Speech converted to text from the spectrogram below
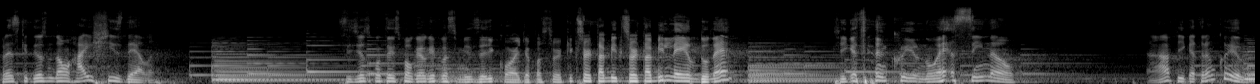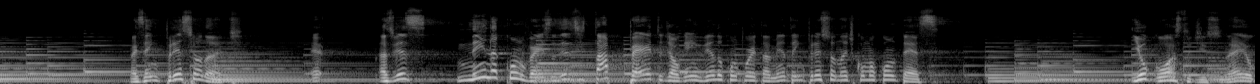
Parece que Deus me dá um raio-x dela. Esses dias eu contei isso para alguém, alguém falou assim: misericórdia, pastor, o que, que o senhor está me, tá me lendo, né? Fica tranquilo, não é assim não. Ah, fica tranquilo. Mas é impressionante. É, às vezes, nem na conversa, às vezes estar perto de alguém vendo o comportamento é impressionante como acontece. E eu gosto disso, né? Eu,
